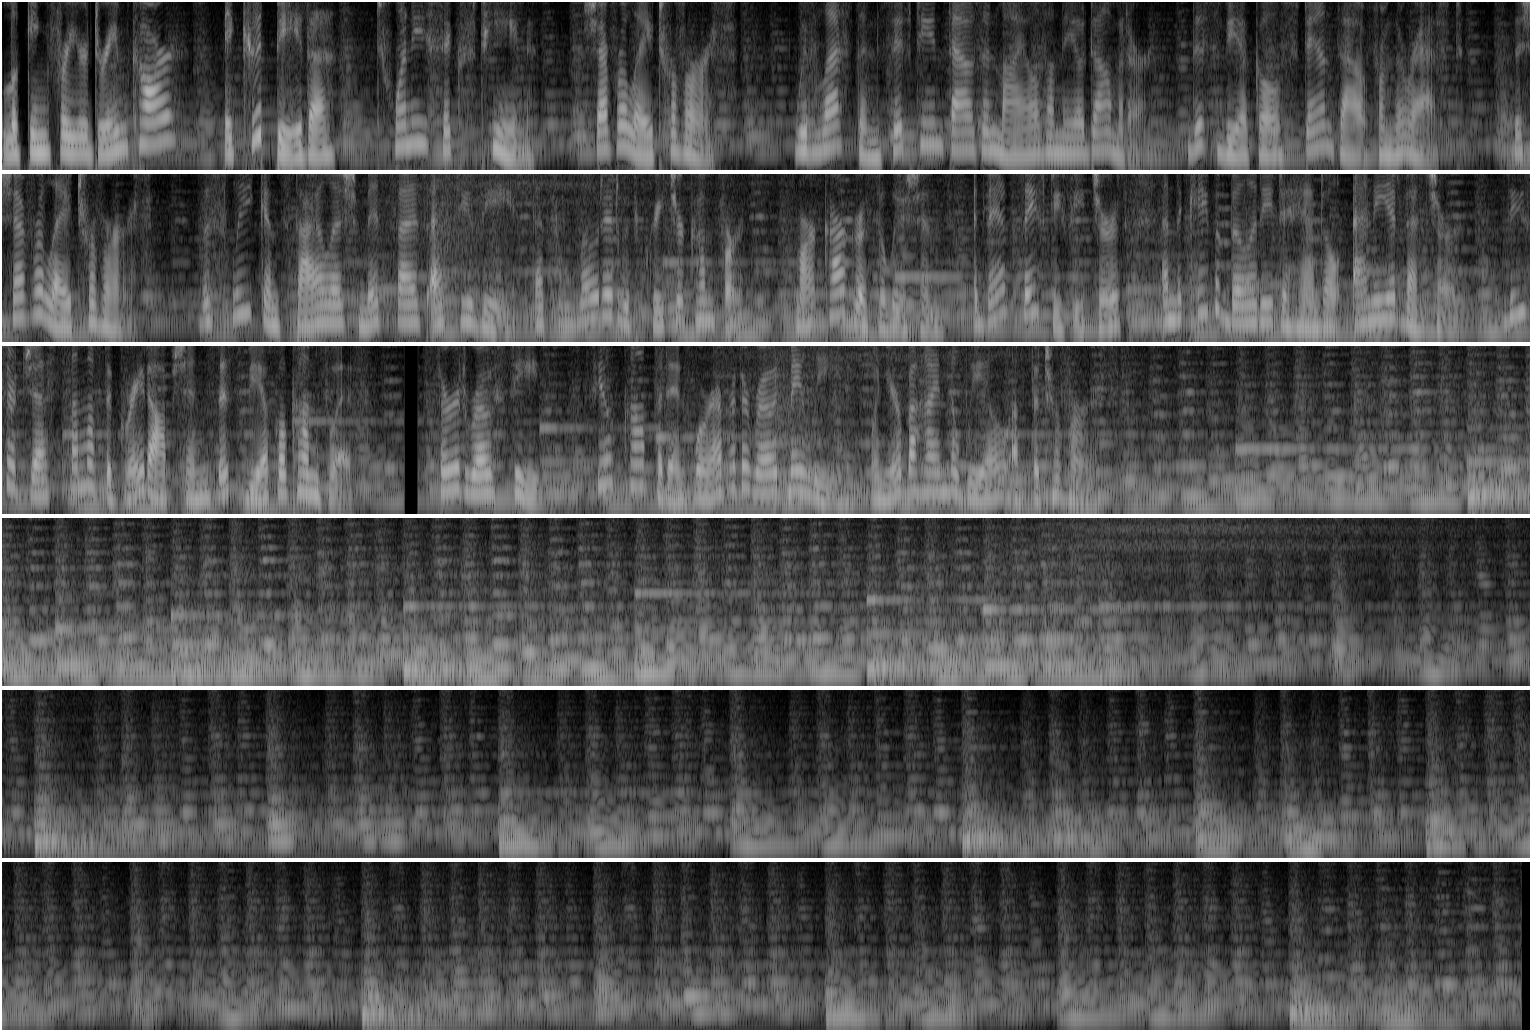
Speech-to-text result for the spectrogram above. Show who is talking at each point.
Speaker 1: Looking for your dream car? It could be the 2016 Chevrolet Traverse. With less than 15,000 miles on the odometer, this vehicle stands out from the rest. The Chevrolet Traverse, the sleek and stylish midsize SUV that's loaded with creature comforts, smart cargo solutions, advanced safety features, and the capability to handle any adventure. These are just some of the great options this vehicle comes with. Third row seat. Feel confident wherever the road may lead when you're behind the wheel of the Traverse.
